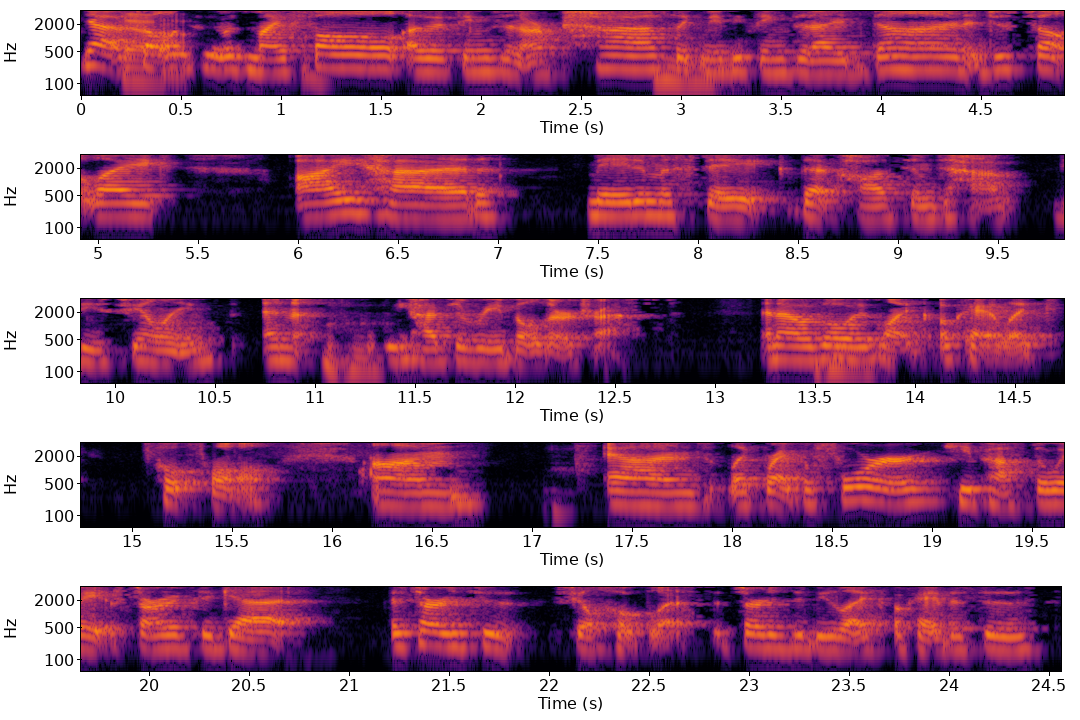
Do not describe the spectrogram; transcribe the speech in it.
Yeah, it yeah. felt like it was my fault, other things in our past, mm-hmm. like maybe things that I had done. It just felt like I had made a mistake that caused him to have these feelings and mm-hmm. we had to rebuild our trust. And I was mm-hmm. always like, okay, like hopeful. Um, and like right before he passed away, it started to get it started to feel hopeless. It started to be like, okay, this is,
